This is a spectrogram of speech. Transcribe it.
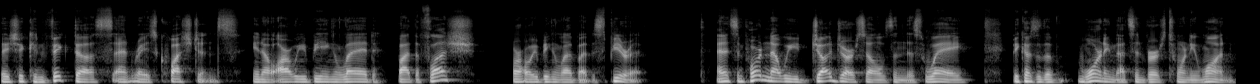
They should convict us and raise questions. You know, are we being led by the flesh or are we being led by the spirit? And it's important that we judge ourselves in this way because of the warning that's in verse 21.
